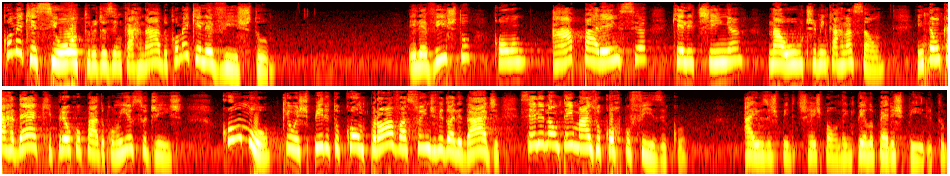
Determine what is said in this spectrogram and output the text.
como é que esse outro desencarnado, como é que ele é visto? Ele é visto com a aparência que ele tinha na última encarnação. Então Kardec, preocupado com isso, diz: como que o espírito comprova a sua individualidade se ele não tem mais o corpo físico? Aí os espíritos respondem pelo perispírito.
